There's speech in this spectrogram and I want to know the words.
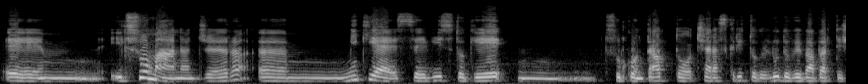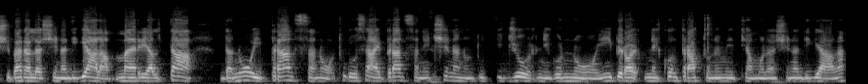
ehm, il suo manager ehm, mi chiese, visto che mh, sul contratto c'era scritto che lui doveva partecipare alla cena di gala, ma in realtà da noi pranzano, tu lo sai, pranzano e cenano tutti i giorni con noi, però nel contratto noi mettiamo la cena di gala.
